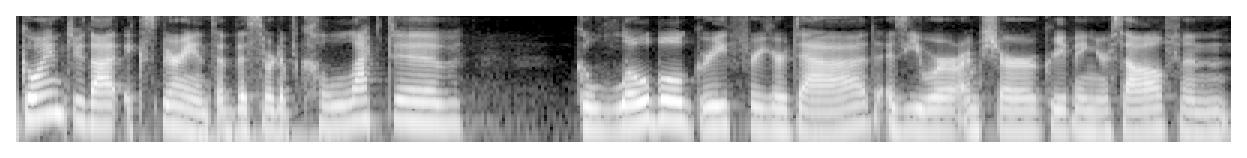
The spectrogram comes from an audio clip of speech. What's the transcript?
going through that experience of this sort of collective? global grief for your dad as you were i'm sure grieving yourself and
